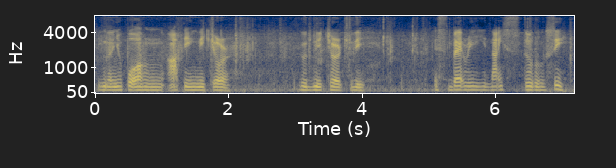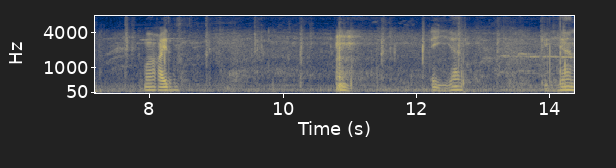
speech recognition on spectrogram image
Tingnan nyo po ang ating nature. Good nature today. It's very nice to see mga kaidol. Ayan. Ayan.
